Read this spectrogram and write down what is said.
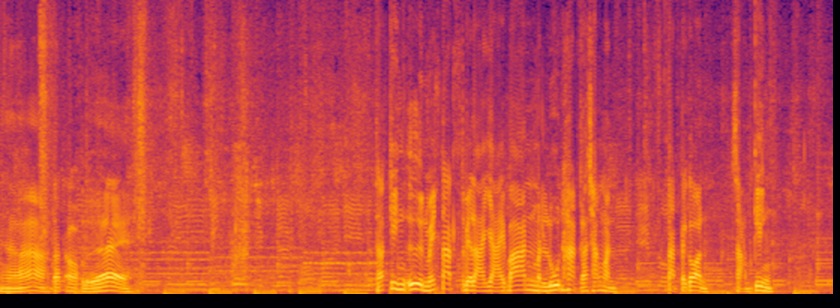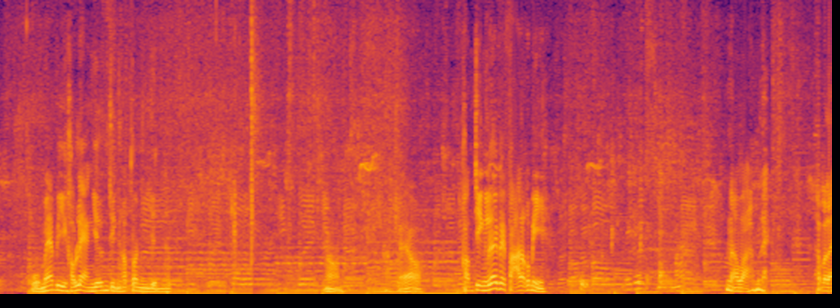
อ่าตัดออกเลย ถ้ากิ่งอื่นไม่ตัดเวลาย้ายบ้านมันรูดหักก็ช่างมัน ตัดไปก่อนสามกิ่งโอ้แม่บีเขาแรงเยอะจริงๆครับตอนเย็นครับ นอนหักแล้วความจริงเลื่อยไฟฟ้าเราก็มีไม่ได้แข็งมากนาวาทำอะไรทำอะไร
